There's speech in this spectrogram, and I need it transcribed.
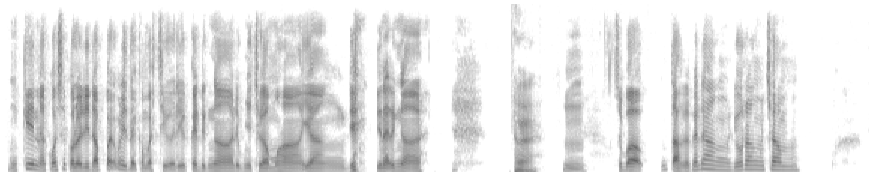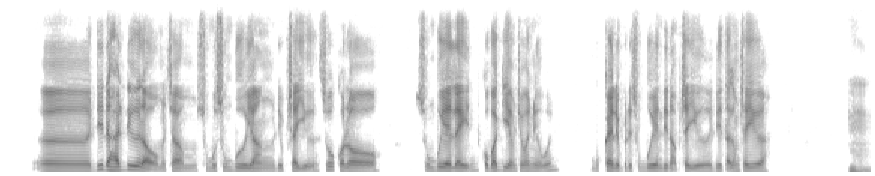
Mungkin aku rasa kalau dia dapat pun dia takkan baca. Dia akan dengar dia punya ceramah yang dia, dia nak dengar. Ha. Hmm. Sebab entah kadang-kadang dia orang macam uh, dia dah ada tau macam sumber-sumber yang dia percaya. So kalau sumber yang lain kau bagi yang macam mana pun bukan daripada sumber yang dia nak percaya, dia takkan percaya lah. Hmm.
